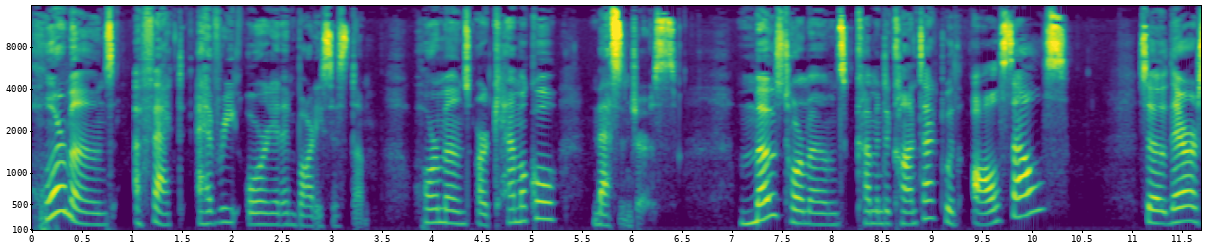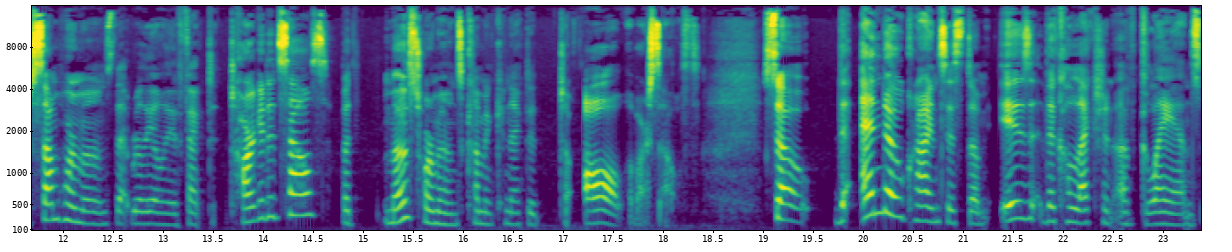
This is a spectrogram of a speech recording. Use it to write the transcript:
Hormones affect every organ and body system. Hormones are chemical messengers. Most hormones come into contact with all cells. So there are some hormones that really only affect targeted cells, but most hormones come in connected to all of our cells. So the endocrine system is the collection of glands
